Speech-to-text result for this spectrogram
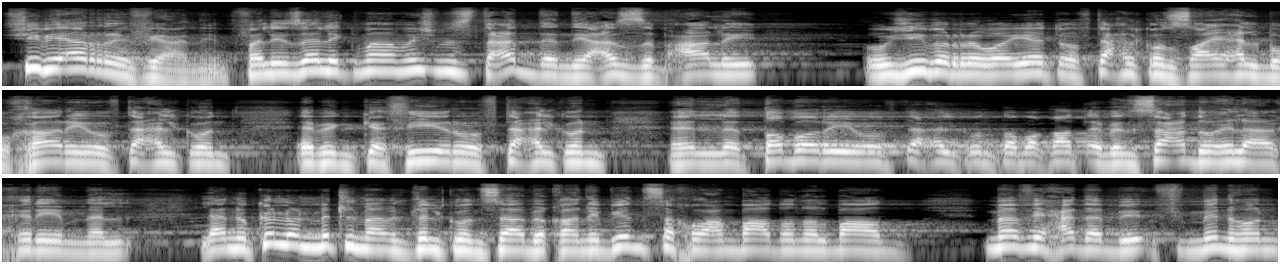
شيء بيقرف يعني. فلذلك ما مش مستعد إني أعذب حالي وجيب الروايات وأفتح لكم صحيح البخاري وأفتح لكم ابن كثير وأفتح لكم الطبري وأفتح لكم طبقات ابن سعد وإلى آخره من ال... لأنه كلهم مثل ما قلت لكم سابقا بينسخوا عن بعضهم البعض. ما في حدا منهم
